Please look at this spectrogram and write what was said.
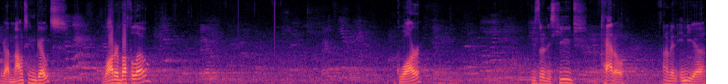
We got mountain goats, water buffalo, gaur. These are these huge cattle, kind of in India,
